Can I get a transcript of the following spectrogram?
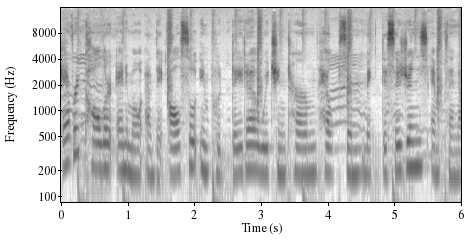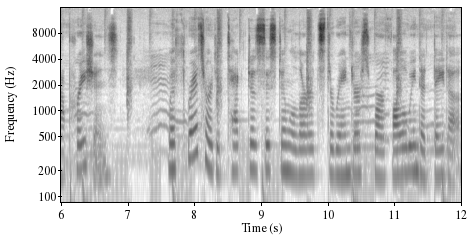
Every color animal and they also input data which in turn helps them make decisions and plan operations. When threats are detected, the system alerts the rangers who are following the data.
